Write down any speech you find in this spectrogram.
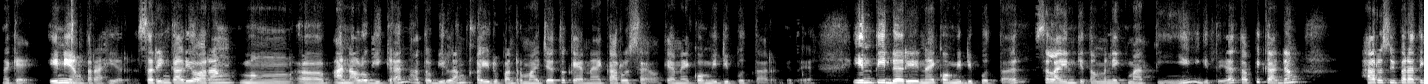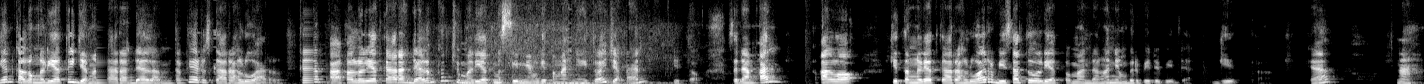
Oke, ini yang terakhir. Seringkali orang menganalogikan atau bilang kehidupan remaja itu kayak naik karusel, kayak naik komedi putar gitu ya. Inti dari naik komedi putar selain kita menikmati gitu ya, tapi kadang harus diperhatikan kalau ngelihatnya jangan ke arah dalam, tapi harus ke arah luar. Kenapa? Kalau lihat ke arah dalam kan cuma lihat mesin yang di tengahnya itu aja kan, gitu. Sedangkan kalau kita ngelihat ke arah luar bisa tuh lihat pemandangan yang berbeda-beda, gitu. Ya. Nah,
